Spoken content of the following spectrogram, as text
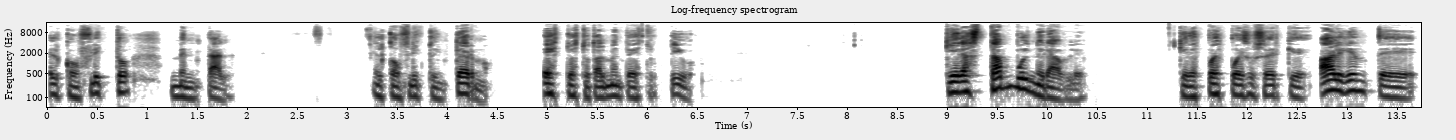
el conflicto mental, el conflicto interno. Esto es totalmente destructivo. Quedas tan vulnerable que después puede suceder que alguien te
